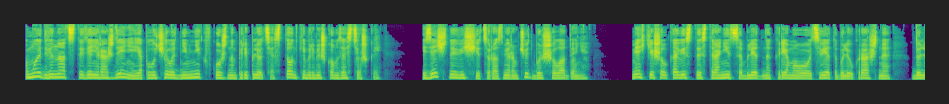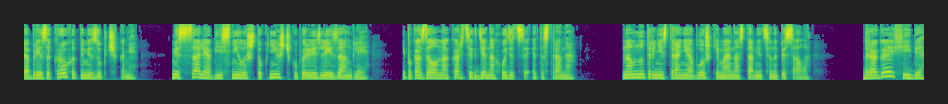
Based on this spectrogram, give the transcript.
В мой двенадцатый день рождения я получила дневник в кожаном переплете с тонким ремешком-застежкой, изящную вещицу размером чуть больше ладони. Мягкие шелковистые страницы бледно-кремового цвета были украшены вдоль обреза крохотными зубчиками. Мисс Салли объяснила, что книжечку привезли из Англии — и показала на карте, где находится эта страна. На внутренней стороне обложки моя наставница написала «Дорогая Фиби,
